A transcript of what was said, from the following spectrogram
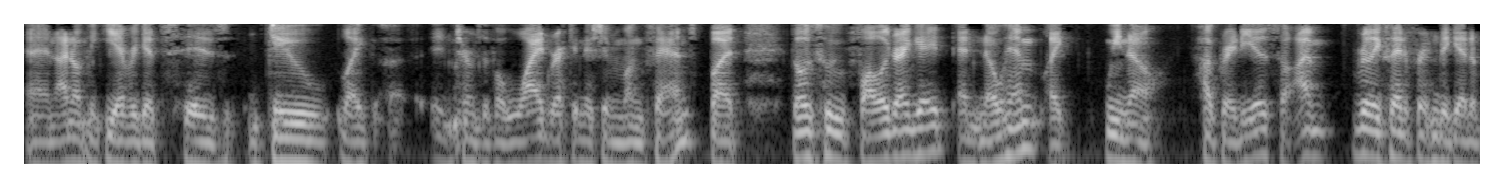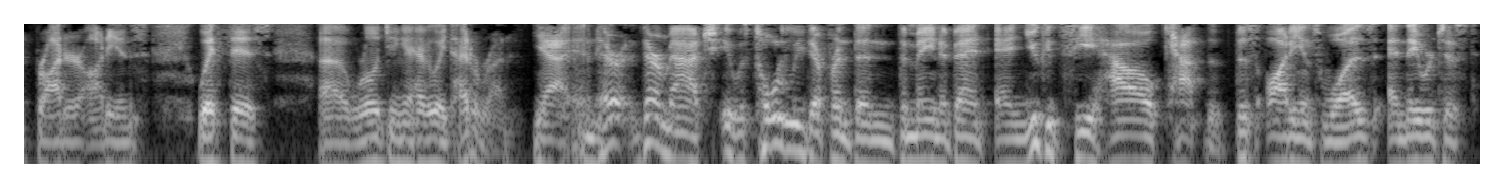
And I don't think he ever gets his due, like, uh, in terms of a wide recognition among fans. But those who follow Dragon Gate and know him, like, we know how great he is. So I'm really excited for him to get a broader audience with this uh, World Junior Heavyweight title run. Yeah, and their their match it was totally different than the main event, and you could see how captive this audience was, and they were just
